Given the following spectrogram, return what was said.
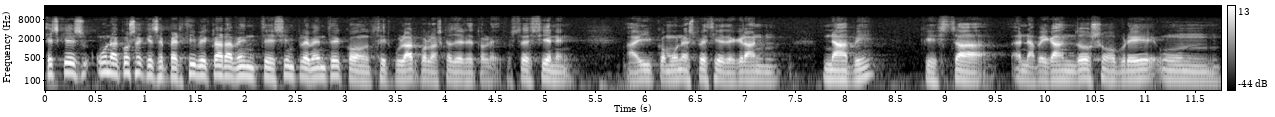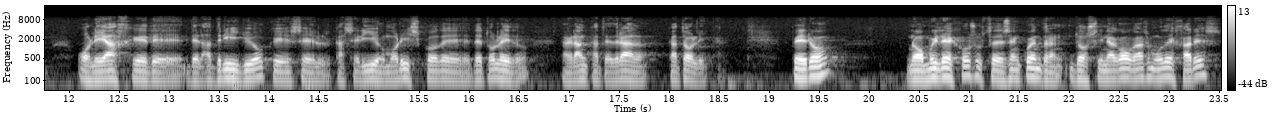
es que es una cosa que se percibe claramente simplemente con circular por las calles de Toledo. Ustedes tienen ahí como una especie de gran nave que está navegando sobre un oleaje de, ladrillo, que es el caserío morisco de, de, Toledo, la gran catedral católica. Pero no muy lejos ustedes encuentran dos sinagogas mudéjares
